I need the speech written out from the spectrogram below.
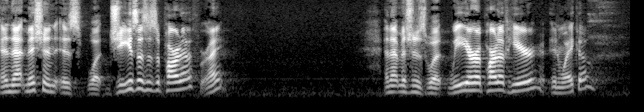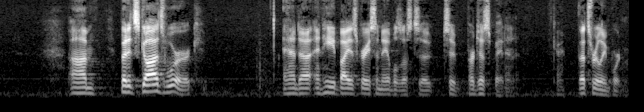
And that mission is what Jesus is a part of, right? And that mission is what we are a part of here in Waco. Um, but it's God's work, and, uh, and He, by His grace, enables us to, to participate in it. Okay, that's really important.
